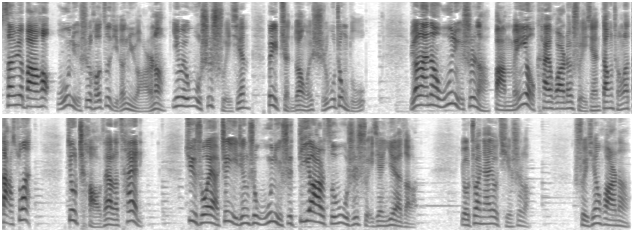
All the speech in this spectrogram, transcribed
三月八号，吴女士和自己的女儿呢，因为误食水仙，被诊断为食物中毒。原来呢，吴女士呢，把没有开花的水仙当成了大蒜，就炒在了菜里。据说呀，这已经是吴女士第二次误食水仙叶子了。有专家就提示了，水仙花呢，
